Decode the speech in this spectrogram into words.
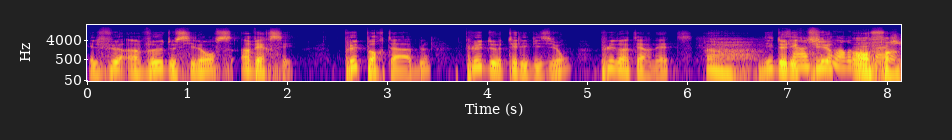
Elle fait un vœu de silence inversé. Plus de portable, plus de télévision, plus d'internet, ni de film lecture, Enfin.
